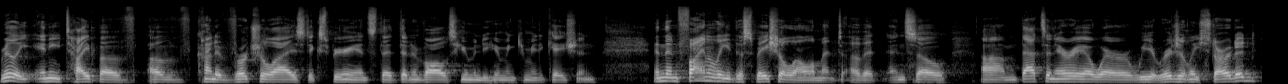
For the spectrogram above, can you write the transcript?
really any type of, of kind of virtualized experience that, that involves human-to-human -human communication. And then finally, the spatial element of it. And so um, that's an area where we originally started,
